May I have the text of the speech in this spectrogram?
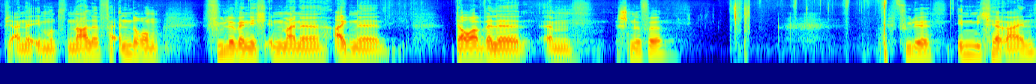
ob ich eine emotionale Veränderung fühle, wenn ich in meine eigene Dauerwelle ähm, schnüffe. Fühle in mich herein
